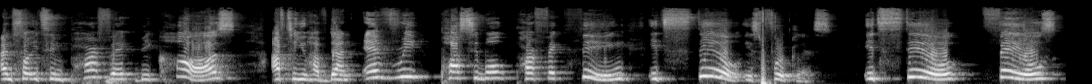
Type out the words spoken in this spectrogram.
And so it's imperfect because after you have done every possible perfect thing, it still is fruitless it still fails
